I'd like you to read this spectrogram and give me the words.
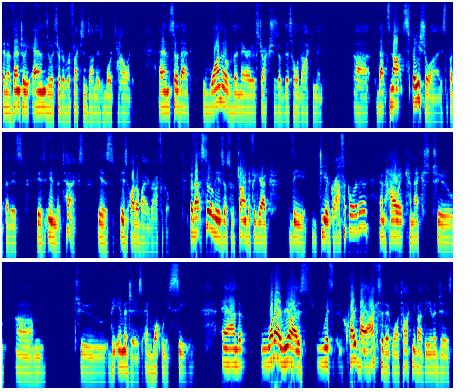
and eventually ends with sort of reflections on his mortality. And so that one of the narrative structures of this whole document uh, that's not spatialized, but that is is in the text, is is autobiographical. But that still leaves us with trying to figure out the geographic order and how it connects to um, to the images and what we see. And what I realized with quite by accident while talking about the images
